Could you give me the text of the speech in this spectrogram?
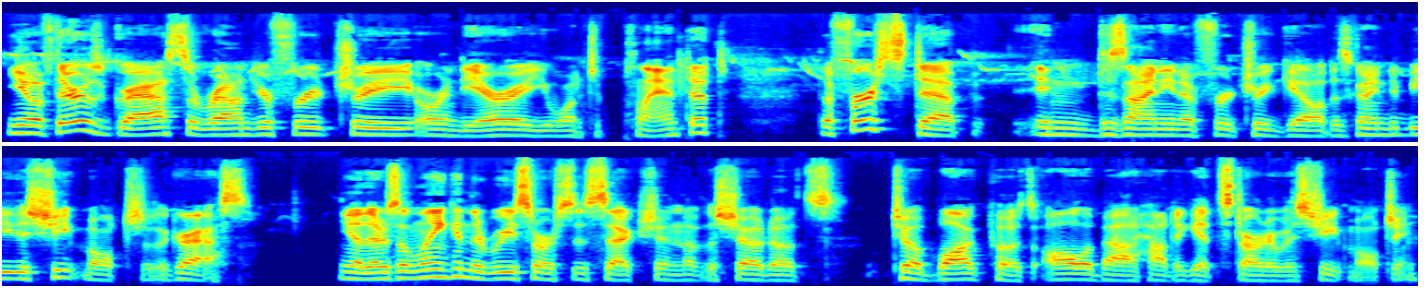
You know, if there is grass around your fruit tree or in the area you want to plant it, the first step in designing a fruit tree guild is going to be the sheet mulch of the grass. You know, there's a link in the resources section of the show notes to a blog post all about how to get started with sheet mulching.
